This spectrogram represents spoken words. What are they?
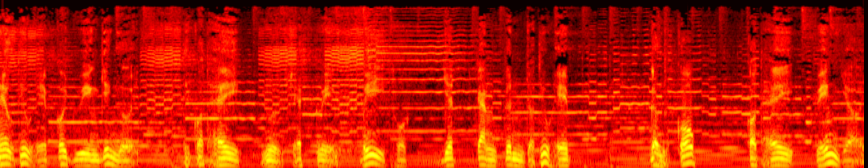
Nếu thiếu hiệp có duyên với người, thì có thể người sẽ truyền bí thuật, dịch căn kinh cho thiếu hiệp. Gần cốt, có thể chuyển dời,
